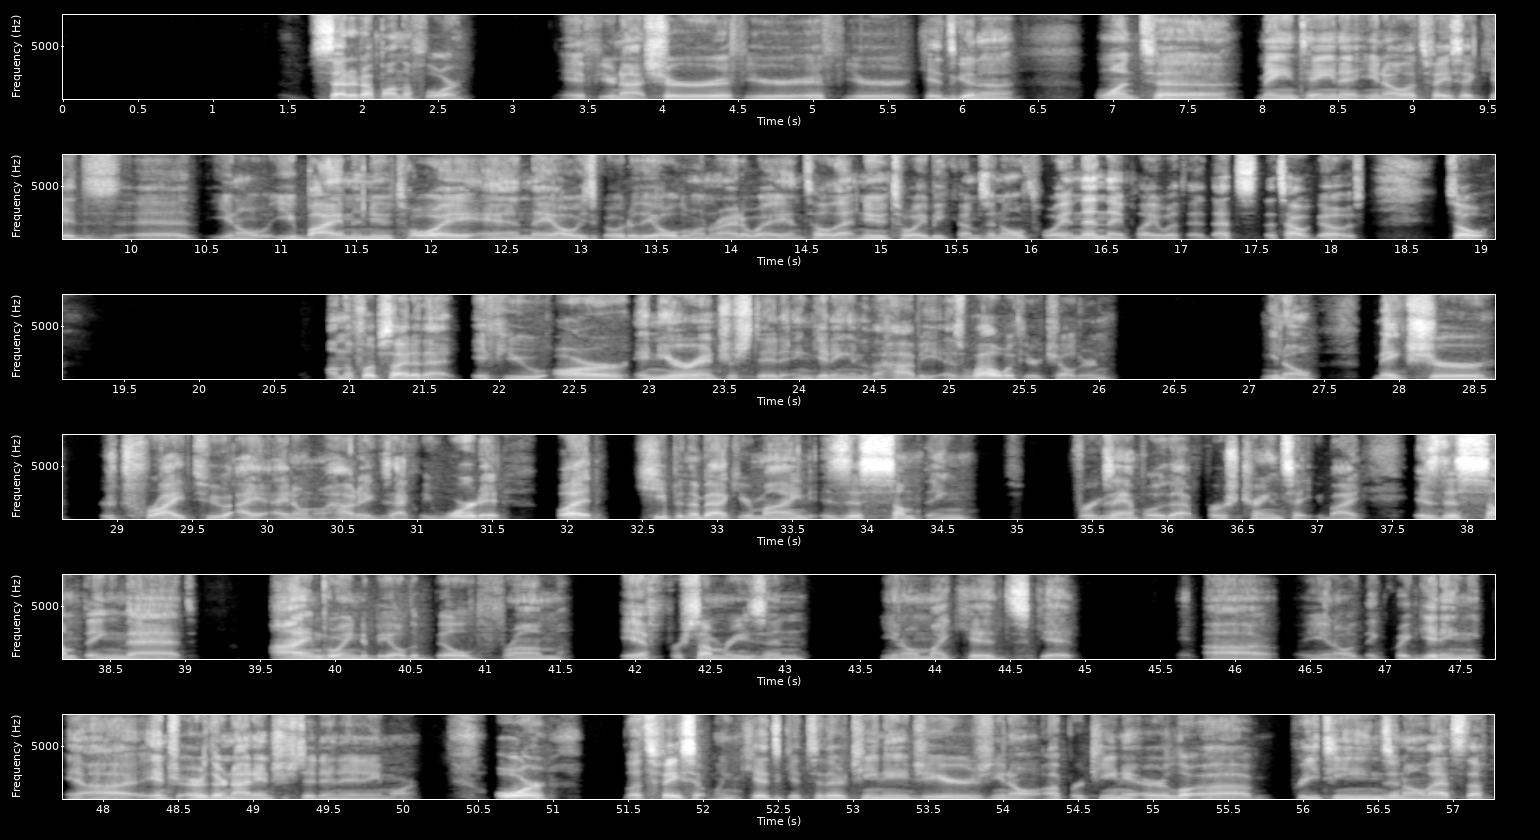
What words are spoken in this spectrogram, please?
set it up on the floor. If you're not sure if your if your kid's gonna want to maintain it, you know, let's face it, kids, uh, you know, you buy them a new toy and they always go to the old one right away until that new toy becomes an old toy and then they play with it. That's that's how it goes. So on the flip side of that, if you are and you're interested in getting into the hobby as well with your children, you know, make sure or try to I I don't know how to exactly word it, but keep in the back of your mind is this something for example, that first train set you buy, is this something that I'm going to be able to build from if for some reason, you know, my kids get, uh, you know, they quit getting, uh, int- or they're not interested in it anymore. Or let's face it, when kids get to their teenage years, you know, upper teen or uh, preteens and all that stuff,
